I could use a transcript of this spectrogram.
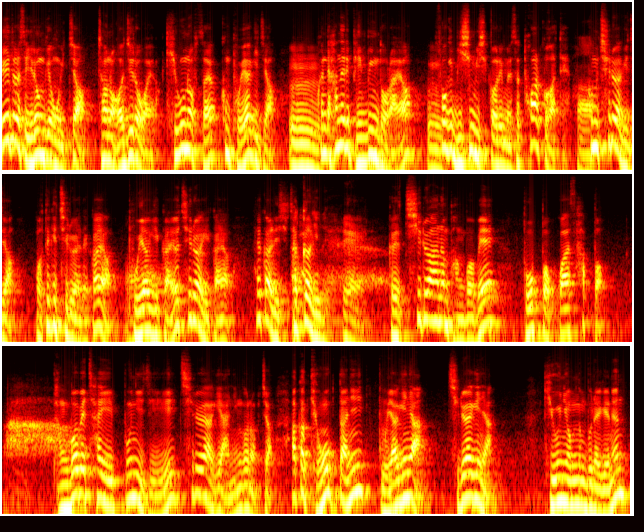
예를 들어서 이런 경우 있죠. 저는 어지러워요. 기운 없어요. 그럼 보약이죠. 음. 근데 하늘이 빙빙 돌아요. 음. 속이 미식미식거리면서 토할 것 같아요. 어. 그럼 치료약이죠. 어떻게 치료해야 될까요? 보약일까요? 치료약일까요? 헷갈리시죠? 헷갈리네. 예. 그래서 치료하는 방법의 보법과 사법. 아. 방법의 차이일 뿐이지 치료약이 아닌 건 없죠. 아까 경옥단이 보약이냐, 치료약이냐. 기운이 없는 분에게는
